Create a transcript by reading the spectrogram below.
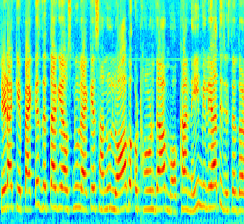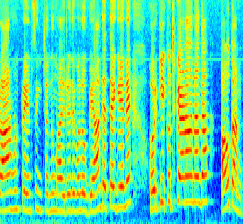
ਜਿਹੜਾ ਕਿ ਪੈਕੇਜ ਦਿੱਤਾ ਗਿਆ ਉਸ ਨੂੰ ਲੈ ਕੇ ਸਾਨੂੰ ਲਾਭ ਉਠਾਉਣ ਦਾ ਮੌਕਾ ਨਹੀਂ ਮਿਲਿਆ ਤੇ ਜਿਸ ਦੇ ਦੌਰਾਨ ਹੁਣ ਪ੍ਰੇਮ ਸਿੰਘ ਚੰਦੂ ਮਾਜਰੇ ਦੇ ਵੱਲੋਂ ਬਿਆਨ ਦਿੱਤੇ ਗਏ ਨੇ। ਹੋਰ ਕੀ ਕੁਝ ਕਹਿਣਾ ਉਹਨਾਂ ਦਾ? ਆਓ ਤੁਹਾਨੂੰ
